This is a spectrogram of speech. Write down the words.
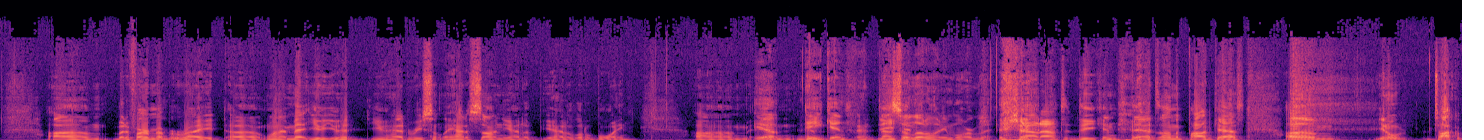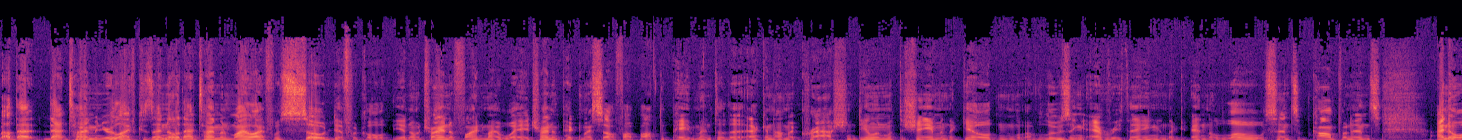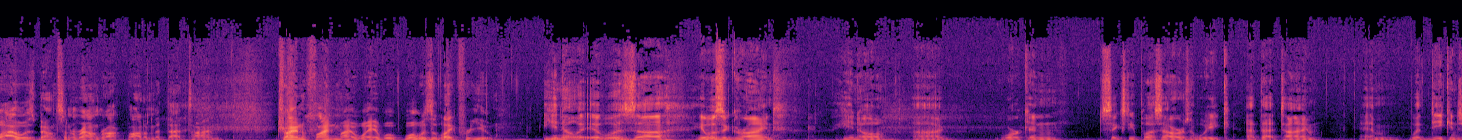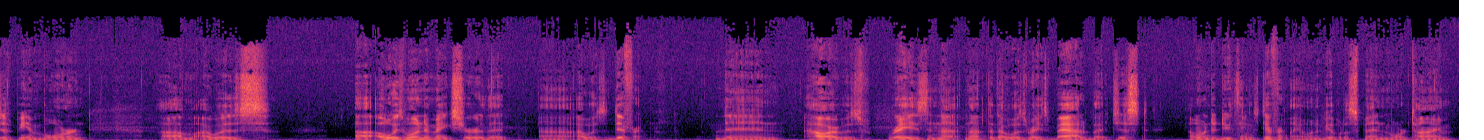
Um, but if I remember right, uh, when I met you, you had you had recently had a son. You had a you had a little boy. Um, Yeah, and- Deacon. and- and Not so little anymore, but Shout out to Deacon. Dad's on the podcast. Um, you know, talk about that that time in your life because I know that time in my life was so difficult. You know, trying to find my way, trying to pick myself up off the pavement of the economic crash, and dealing with the shame and the guilt and of losing everything and the and the low sense of confidence. I know I was bouncing around rock bottom at that time, trying to find my way. What, what was it like for you? you know, it was uh, it was a grind. you know, uh, working 60 plus hours a week at that time. And with Deacon just being born, um, I was uh, always wanted to make sure that uh, I was different than how I was raised. And not, not that I was raised bad, but just I wanted to do things differently. I wanted to be able to spend more time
